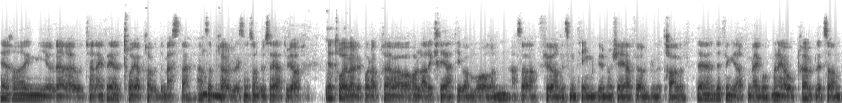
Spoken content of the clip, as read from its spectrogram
Her har jeg mye å lære, jo, kjenner jeg. For jeg tror jeg har prøvd det meste. Altså Mhm. prøvd liksom som du sier at du gjør. Det tror jeg veldig på. da, Prøve å holde det kreative om morgenen. altså Før liksom ting begynner å skje, før det blir travelt. Det, det fungerer for meg òg. Men jeg har òg prøvd litt sånn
